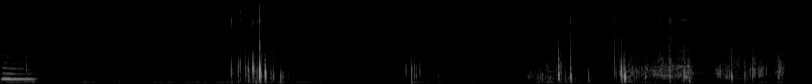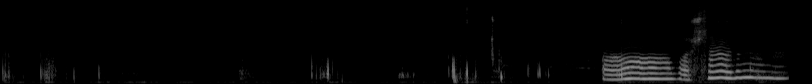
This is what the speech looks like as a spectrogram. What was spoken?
Hmm. Aa, baştan öldüm ama.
